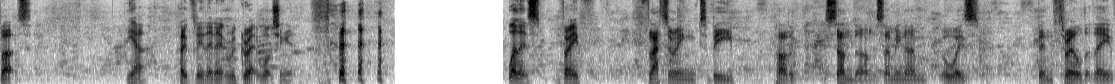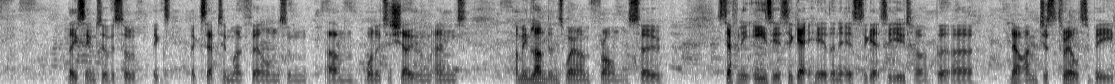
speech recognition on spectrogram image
But yeah, hopefully they don't regret watching it. Well, it's very f- flattering to be part of Sundance. I mean, I'm always been thrilled that they've they seem to have sort of ex- accepted my films and um, wanted to show them. And I mean, London's where I'm from, so it's definitely easier to get here than it is to get to Utah. But uh, no, I'm just thrilled to be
